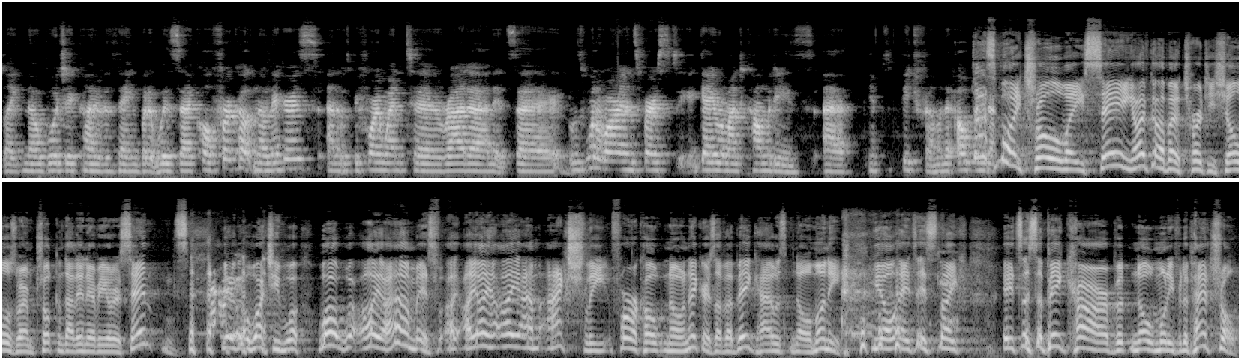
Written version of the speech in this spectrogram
like no budget kind of a thing. But it was uh, called Fur Coat No Knickers, and it was before I went to RADA, and it's uh, it was one of Ireland's first gay romantic comedies uh, feature film, and it opened. That's my throwaway saying. I've got about thirty shows where I'm trucking that in every other sentence. actually, what, what, what, I am is I, I, I am actually fur coat, no knickers. I have a big house, no money. You know, it's, it's like it's, it's a big car, but no money for the petrol.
